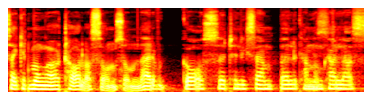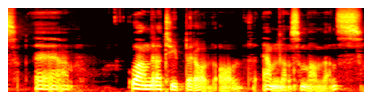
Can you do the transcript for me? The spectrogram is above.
säkert många har hört talas om, som nervgaser till exempel kan de kallas. Eh, och andra typer av, av ämnen som används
